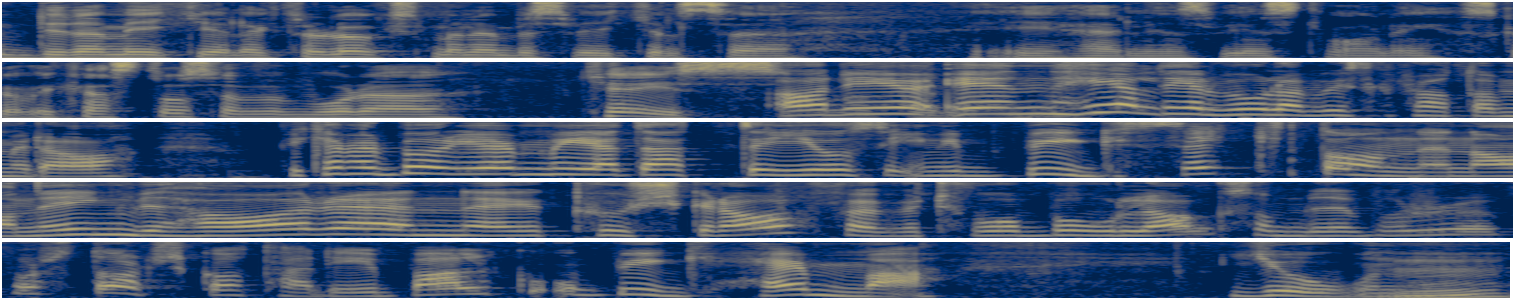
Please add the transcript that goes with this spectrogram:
dynamik i Electrolux men en besvikelse i helgens vinstvarning. Ska vi kasta oss över våra case? Ja, det är en hel del bolag vi ska prata om idag. Vi kan väl börja med att ge oss in i byggsektorn en aning. Vi har en eh, kursgraf över två bolag som blir vår, vår startskott. här. Det är Balk och Bygghemma. Jon? Mm.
